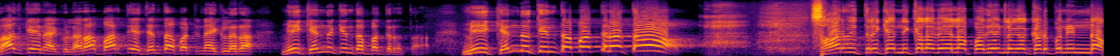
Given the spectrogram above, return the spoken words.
రాజకీయ నాయకులరా భారతీయ జనతా పార్టీ నాయకులరా మీకెందుకింత భద్రత? మీకెందుకింత భద్రత? సార్వత్రిక ఎన్నికల వేళ పదేండ్లుగా కడుపు నిండా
